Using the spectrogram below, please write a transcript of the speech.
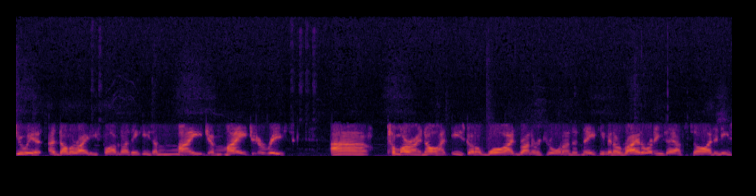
Stewie at a dollar eighty-five, and I think he's a major, major risk uh, tomorrow night. He's got a wide runner drawn underneath him and a railer on his outside, and he's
